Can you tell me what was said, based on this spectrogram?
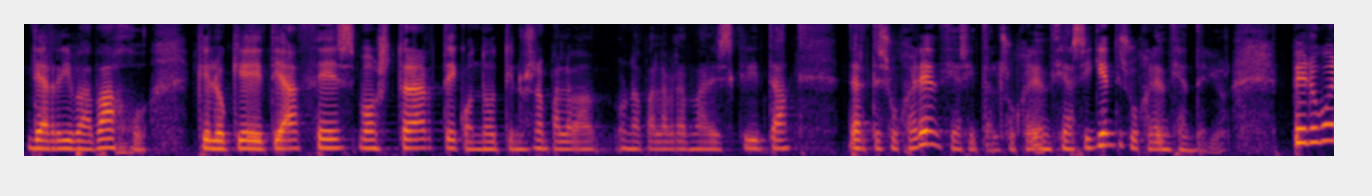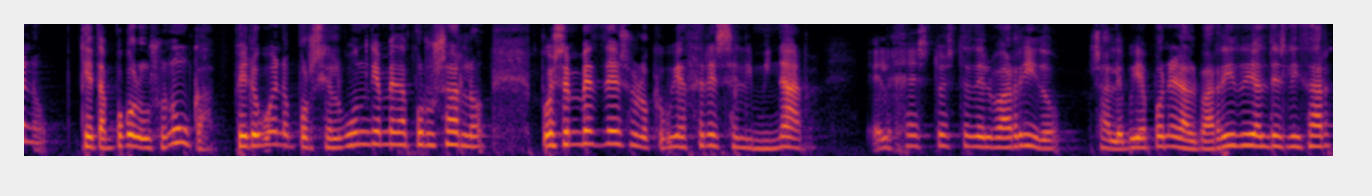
de arriba abajo, que lo que te hace es mostrarte cuando tienes una palabra, una palabra mal escrita, darte sugerencias y tal, sugerencia siguiente sugerencia anterior. Pero bueno, que tampoco lo uso nunca, pero bueno, por si algún día me da por usarlo, pues en vez de eso lo que voy a hacer es eliminar el gesto este del barrido, o sea, le voy a poner al barrido y al deslizar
